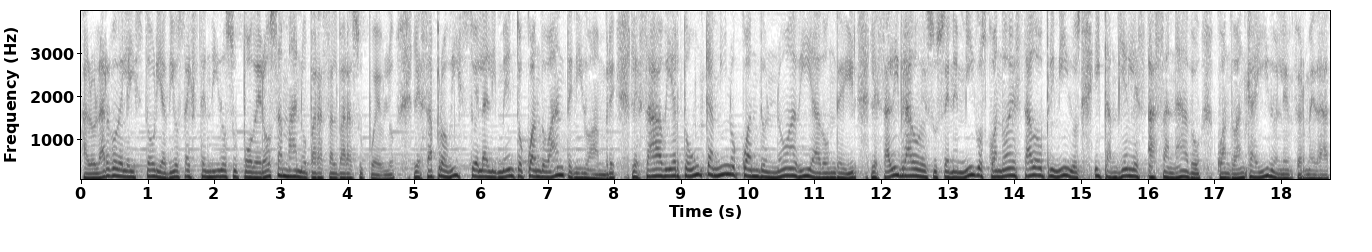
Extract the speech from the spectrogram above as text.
A lo largo de la historia Dios ha extendido su poderosa mano para salvar a su pueblo, les ha provisto el alimento cuando han tenido hambre, les ha abierto un camino cuando no había dónde ir, les ha librado de sus enemigos cuando han estado oprimidos y también les ha sanado cuando han caído en la enfermedad.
